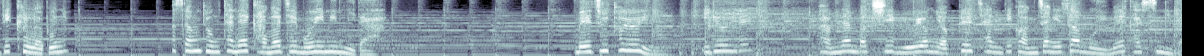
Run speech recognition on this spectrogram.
디디클럽은 화성 동탄의 강아지 모임입니다. 매주 토요일, 일요일에 밤남박시 묘역 옆에 잔디 광장에서 모임을 갖습니다.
